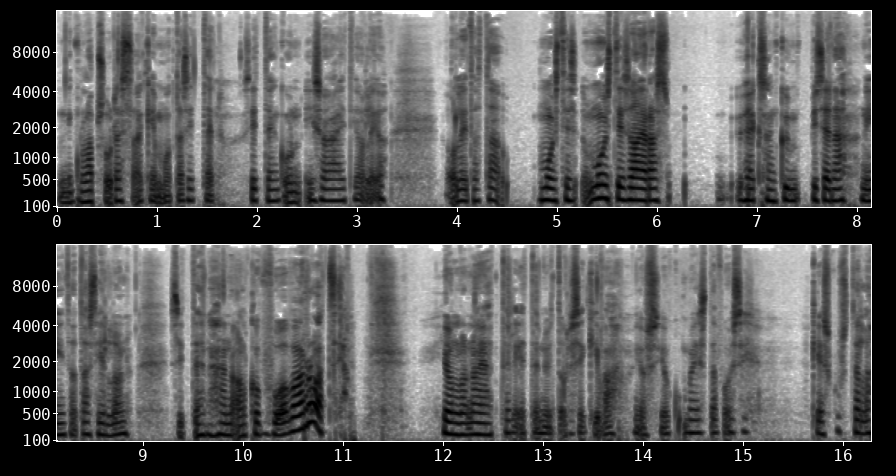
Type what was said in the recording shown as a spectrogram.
niin kuin lapsuudessaankin, mutta sitten, sitten kun isoäiti oli jo oli tota, muisti, muistisairas 90 niin tota silloin sitten hän alkoi puhua vaan ruotsia, jolloin ajatteli, että nyt olisi kiva, jos joku meistä voisi keskustella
